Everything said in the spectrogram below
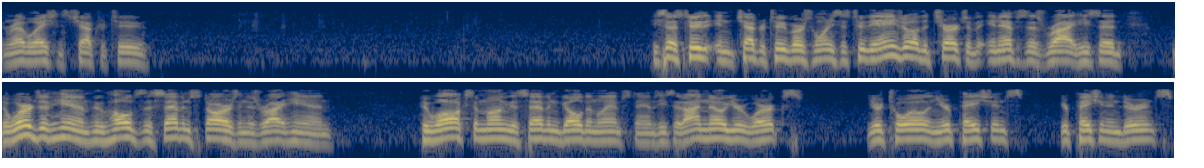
In Revelations chapter 2, He says to, in chapter 2 verse 1, he says, To the angel of the church of, in Ephesus write, he said, The words of him who holds the seven stars in his right hand, who walks among the seven golden lampstands, he said, I know your works, your toil and your patience, your patient endurance,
